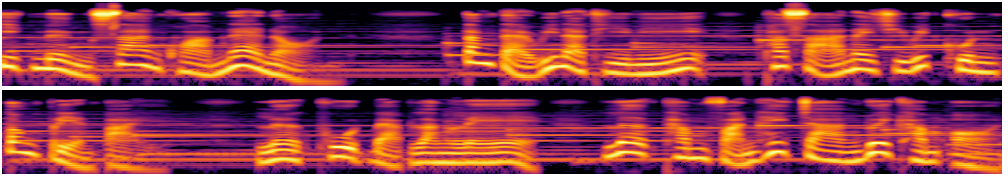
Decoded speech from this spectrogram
อีกหนึ่งสร้างความแน่นอน ตั้งแต่วินาทีนี้ ภาษาในชีวิตคุณต้องเปลี่ยนไป เลิกพูดแบบลังเล เลิกทำฝันให้จางด้วยคำอ่อน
